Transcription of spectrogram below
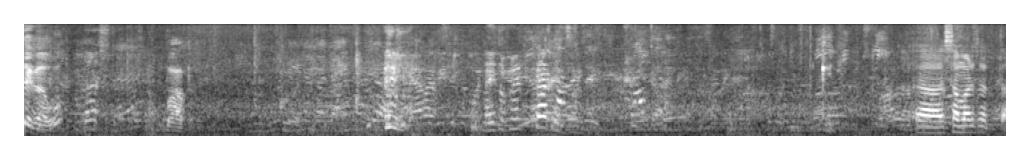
देगा वो? बाप नहीं तो फिर क्या कर? समर सत्ता।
